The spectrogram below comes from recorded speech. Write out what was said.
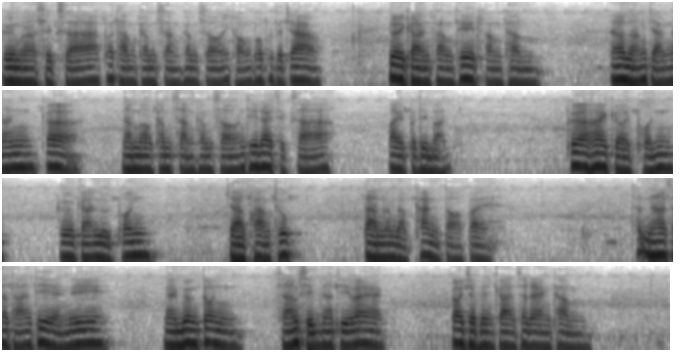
คือมาศึกษาพระธรรมคำสั่งคำสอนของพระพุทธเจ้า ด้วยการฟังเทศฟังธรรม แล้วหลังจากนั้นก็นำเอาคำสั่งคำสอนที่ได้ศึกษาไปปฏิบัติ เพื่อให้เกิดผลคือการหลุดพ้นจากความทุกข์ตามลำดับขั้นต่อไปณสถานที่แห่งนี้ในเบื้องต้น สามสิบนาทีแรก ก็จะเป็นการแสดงธรรม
